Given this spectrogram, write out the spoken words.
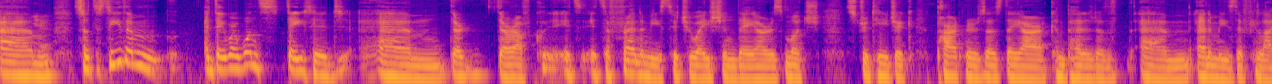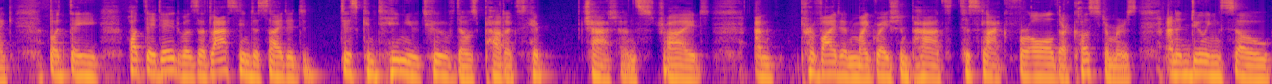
Um, yeah. So to see them, they were once stated um, they're they're of it's it's a frenemy situation. They are as much strategic partners as they are competitive um, enemies, if you like. But they what they did was Atlassian decided to discontinue two of those products, HipChat and Stride, and provided a migration path to Slack for all their customers. And in doing so,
